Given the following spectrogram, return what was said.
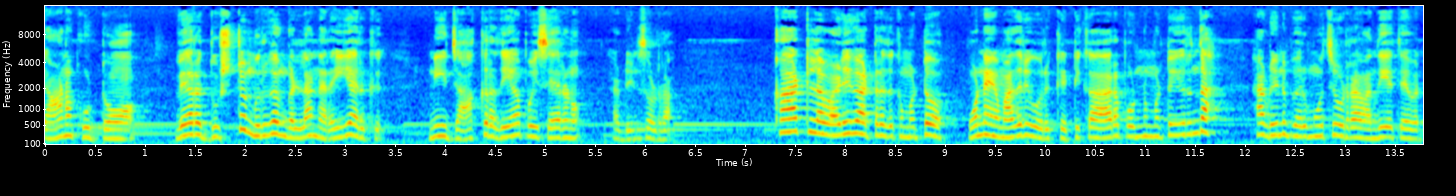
யானை கூட்டம் வேற துஷ்ட மிருகங்கள்லாம் நிறைய இருக்குது நீ ஜாக்கிரதையாக போய் சேரணும் அப்படின்னு சொல்கிறா காட்டில் வழிகாட்டுறதுக்கு மட்டும் உன்னைய மாதிரி ஒரு கெட்டிக்கார பொண்ணு மட்டும் இருந்தா? அப்படின்னு பெருமூச்சு விடுறா வந்தியத்தேவன்.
